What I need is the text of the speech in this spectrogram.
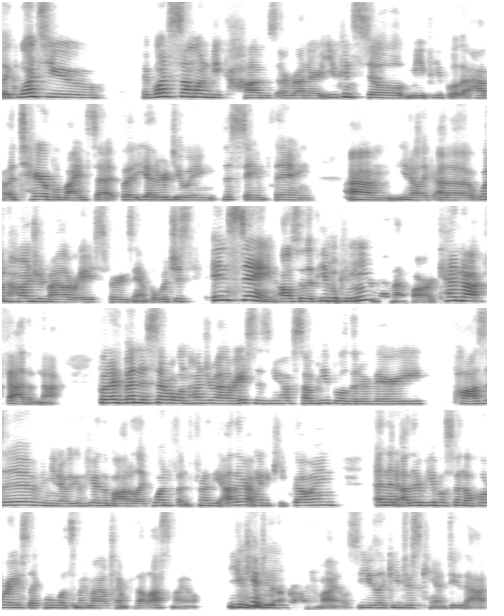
like once you like once someone becomes a runner you can still meet people that have a terrible mindset but yet are doing the same thing um you know like at a 100 mile race for example which is insane also that people can Mhm. even run that far. Cannot fathom that. But i've been to several 100 mile races and you have some people that are very positive and you know you'll hear the motto like one foot in front of the other i'm going to keep going. And then other people spend the whole race like well what's my mile time for that last mile? You can't do that Mhm. for 100 miles. You like you just can't do that.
